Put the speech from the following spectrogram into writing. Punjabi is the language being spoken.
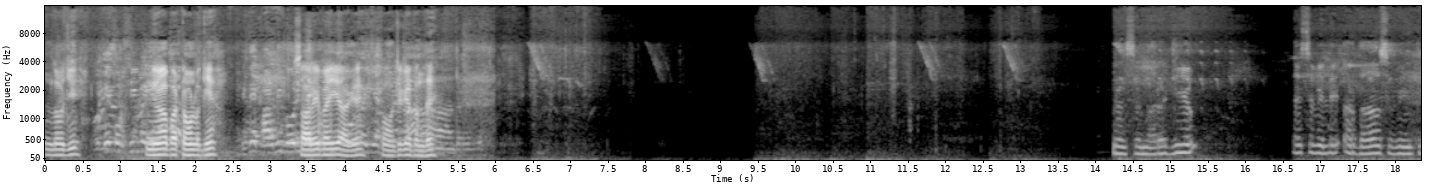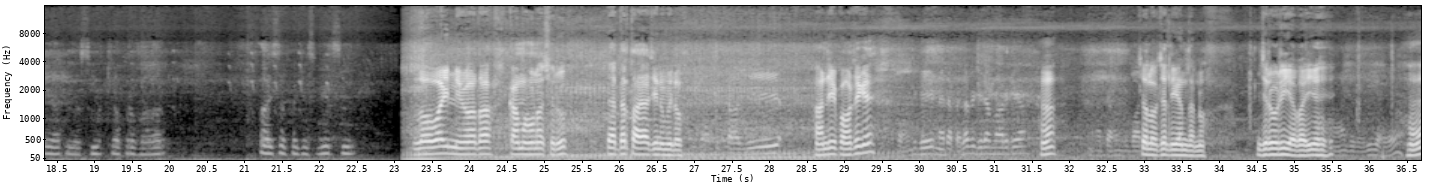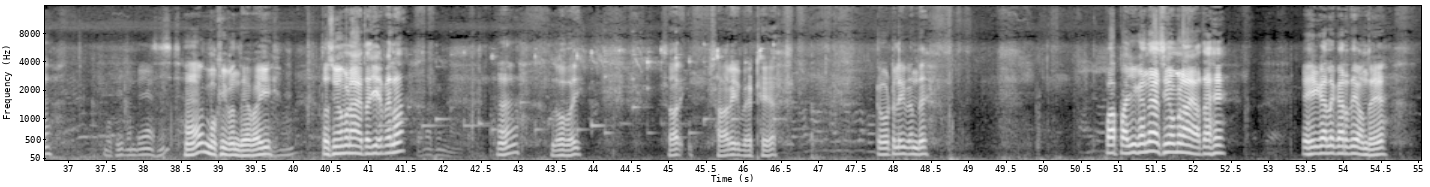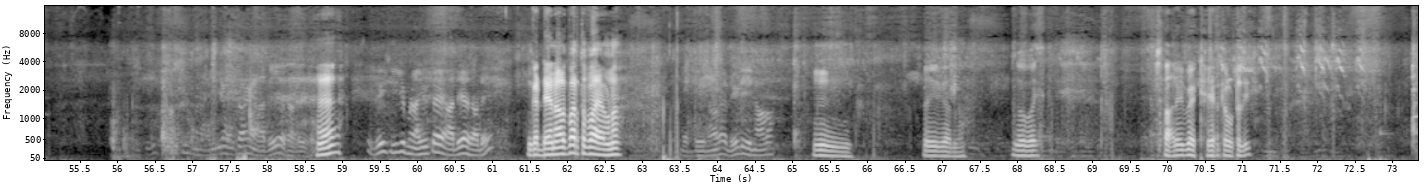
ਲੋ ਜੀ ਨਿਵਾ ਪਟਾਉਣ ਲੱਗੇ ਆ ਸਾਰੇ ਬਾਈ ਆ ਗਏ ਪਹੁੰਚ ਗਏ ਬੰਦੇ। ਪ੍ਰੰਸ ਮਹਾਰਾਜ ਜੀ ਇਸ ਵੇਲੇ ਅਰਦਾਸ ਬੇਨਤੀ ਆ ਕਿ ਸਮੁੱਚਾ ਪਰਿਵਾਰ। ਭਾਈ ਸਾਹਿਬ ਜਸਵੀਰ ਸਿੰਘ। ਲੋ ਬਾਈ ਨਿਵਾ ਦਾ ਕੰਮ ਹੋਣਾ ਸ਼ੁਰੂ। ਤੇ ਇੱਧਰ ਤਾਇਆ ਜੀ ਨੂੰ ਮਿਲੋ। ਜੀ। ਹਾਂਜੀ ਪਹੁੰਚ ਗਏ? ਗਏ ਮੈਂ ਤਾਂ ਪਹਿਲਾਂ ਵੀ ਜਿਹੜਾ ਮਾਰ ਗਿਆ। ਹਾਂ। ਮੈਂ ਚਾਹੂੰਗਾ ਬਾਅਦ ਚਲੋ ਚੱਲੀ ਅੰਦਰ ਨੂੰ। ਜ਼ਰੂਰੀ ਆ ਬਾਈ ਇਹ। ਹਾਂ ਜ਼ਰੂਰੀ ਹੈ ਹੈ? ਮੁਖੀ ਬੰਦੇ ਆ ਅਸੀਂ। ਹੈ? ਮੁਖੀ ਬੰਦੇ ਆ ਬਾਈ। ਤੁਸੀਂ ਉਹ ਬਣਾਇਆ ਤਾਂ ਜੀ ਇਹ ਪਹਿਲਾਂ? ਹੈ? ਲੋ ਬਾਈ। ਸਾਰੇ ਸਾਰੇ ਬੈਠੇ ਆ। ਟੋਟਲੀ ਬੰਦੇ। ਪਾਪਾ ਜੀ ਕਹਿੰਦੇ ਅਸੀਂ ਉਹ ਬਣਾਇਆ ਤਾਂ ਇਹ। ਇਹੀ ਗੱਲ ਕਰਦੇ ਆਉਂਦੇ ਆ। ਹੈ? ਇਹ ਚੀਜ਼ ਬਣਾਈ ਤਾਂ ਆਦੇ ਆ ਸਾਡੇ। ਗੱਡੇ ਨਾਲ ਭਰਤ ਪਾਇਆ ਹੋਣਾ। ਗੱਡੇ ਨਾਲ ਰੇੜੇ ਨਾਲ। ਹੂੰ ਸਹੀ ਗੱਲ ਆ। ਲੋ ਬਾਈ ਸਾਰੇ ਬੈਠੇ ਆ ਟੋਟਲੀ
